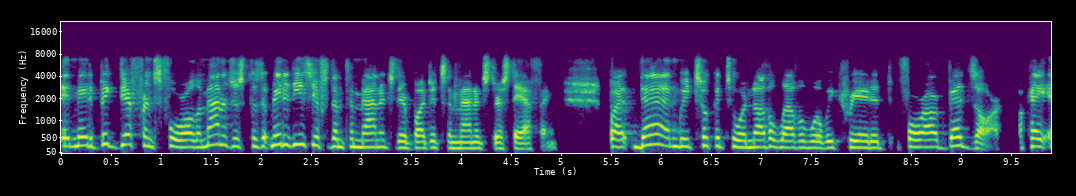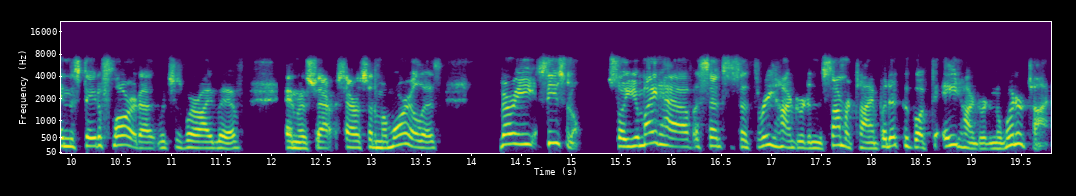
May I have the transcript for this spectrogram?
it made a big difference for all the managers because it made it easier for them to manage their budgets and manage their staffing. But then we took it to another level where we created for our bed czar, okay, in the state of Florida, which is where I live and where Sarasota Memorial is, very seasonal. So you might have a census of 300 in the summertime, but it could go up to 800 in the wintertime.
